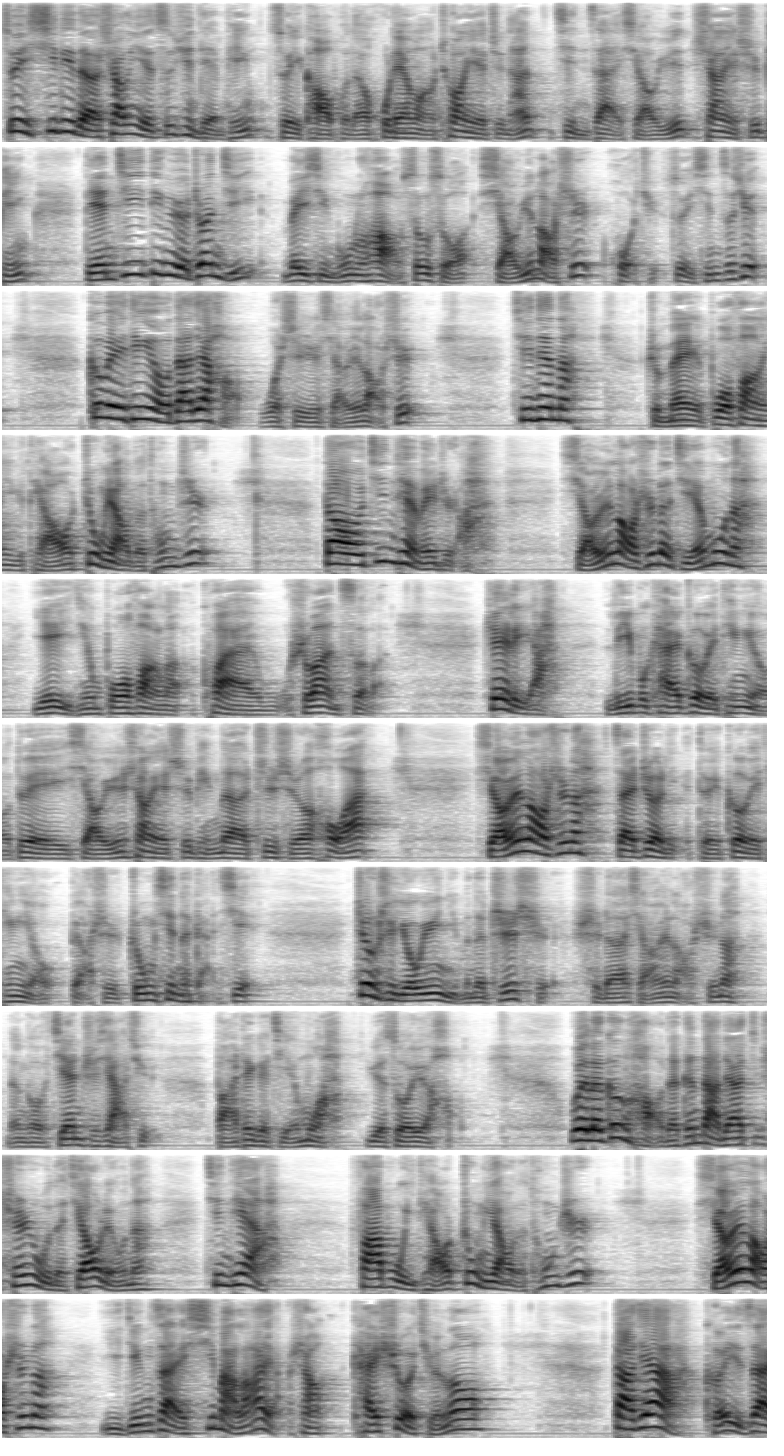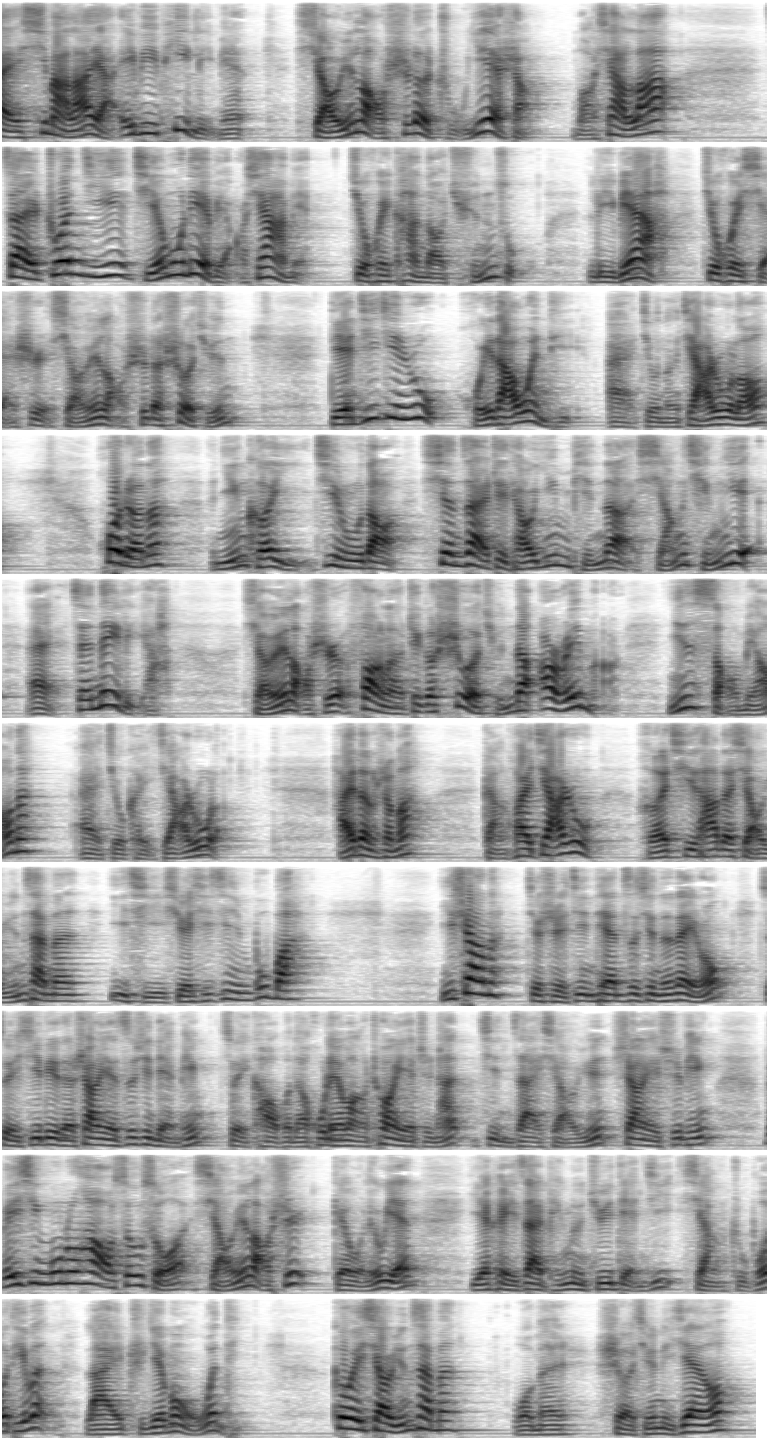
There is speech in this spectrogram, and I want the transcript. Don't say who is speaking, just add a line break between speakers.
最犀利的商业资讯点评，最靠谱的互联网创业指南，尽在小云商业时评。点击订阅专辑，微信公众号搜索“小云老师”，获取最新资讯。各位听友，大家好，我是小云老师。今天呢，准备播放一条重要的通知。到今天为止啊，小云老师的节目呢，也已经播放了快五十万次了。这里啊，离不开各位听友对小云商业时评的支持和厚爱。小云老师呢，在这里对各位听友表示衷心的感谢。正是由于你们的支持，使得小云老师呢能够坚持下去，把这个节目啊越做越好。为了更好的跟大家深入的交流呢，今天啊发布一条重要的通知：小云老师呢已经在喜马拉雅上开社群了哦。大家啊可以在喜马拉雅 APP 里面，小云老师的主页上往下拉，在专辑节目列表下面就会看到群组。里边啊就会显示小云老师的社群，点击进入回答问题，哎就能加入了哦。或者呢，您可以进入到现在这条音频的详情页，哎，在那里啊，小云老师放了这个社群的二维码，您扫描呢，哎就可以加入了。还等什么？赶快加入，和其他的小云彩们一起学习进步吧。以上呢就是今天资讯的内容，最犀利的商业资讯点评，最靠谱的互联网创业指南，尽在小云商业时评。微信公众号搜索“小云老师”，给我留言，也可以在评论区点击向主播提问，来直接问我问题。各位小云彩们，我们社群里见哦。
